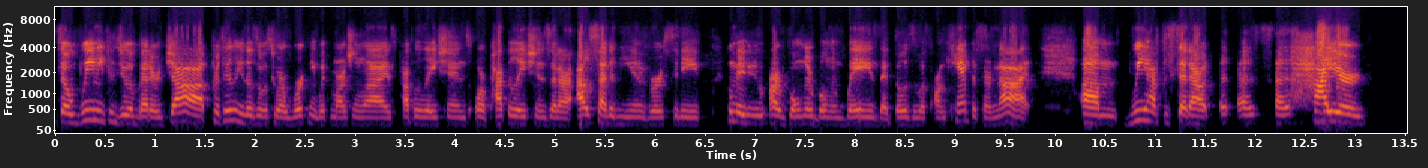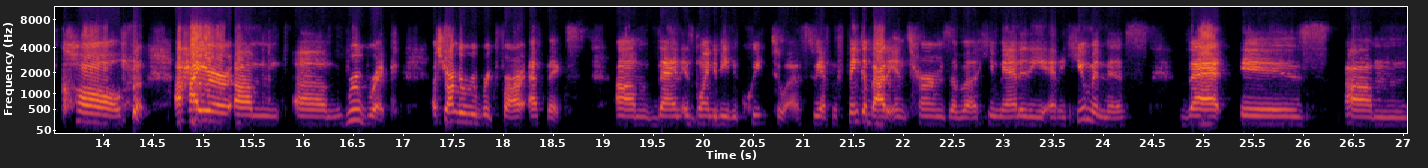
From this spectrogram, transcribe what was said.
So we need to do a better job, particularly those of us who are working with marginalized populations or populations that are outside of the university who maybe are vulnerable in ways that those of us on campus are not. Um, we have to set out a, a, a higher call a higher um, um, rubric, a stronger rubric for our ethics um, than is going to be bequeathed to us. We have to think about it in terms of a humanity and a humanness that is um,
